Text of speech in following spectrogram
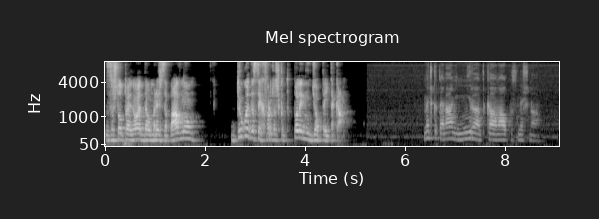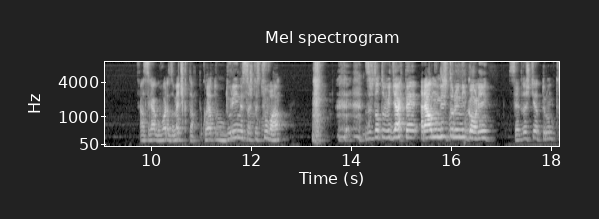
Защото едно е да умреш забавно, друго е да се хвърляш като пълен идиот и така. Мечката е една анимирана, такава малко смешна. Аз сега говоря за мечката, която дори не съществува. Защото видяхте, реално нищо не ни гони. Следващия трунд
